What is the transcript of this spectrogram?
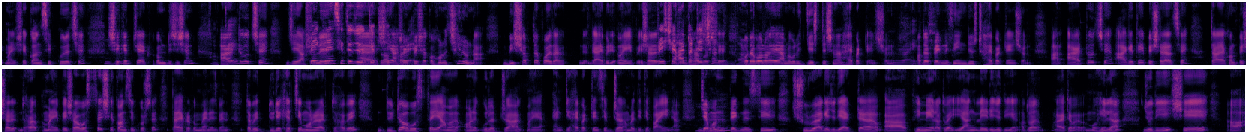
মানে সে কনসিভ করেছে সেক্ষেত্রে একরকম ডিসিশন আর একটা হচ্ছে যে আসলে হ্যাঁ, আসলে। প্রেশার কখনো ছিল না। বিশ সপ্তাহ পরে তার ডায়াবেটিস মানে প্রেশার hypertension ধরা ওটা বলা। হয় আমরা বলি জেস্টেশনাল হাইপার টেনশন অর্থাৎ প্রেগনেন্সি ইনডিউসড হাইপার টেনশন আর আরেকটা হচ্ছে আগে থেকে প্রেশার আছে তার এখন প্রেশার ধরা মানে প্রেশার অবস্থায় সে কনসিভ করছে তার একরকম ম্যানেজমেন্ট তবে দুইটা ক্ষেত্রে মনে রাখতে হবে দুটো অবস্থায় আমরা অনেকগুলো ড্রাগ মানে অ্যান্টি হাইপারটেনসিভ ড্রাগ আমরা দিতে পারি না। যেমন প্রেগনেন্সি শুরু আগে যদি একটা ফিমেল অথবা ইয়াং লেডি যদি অথবা একটা মহিলা যদি সে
